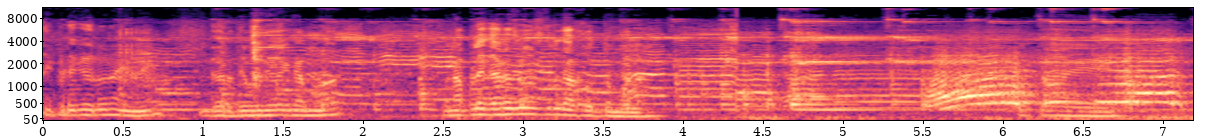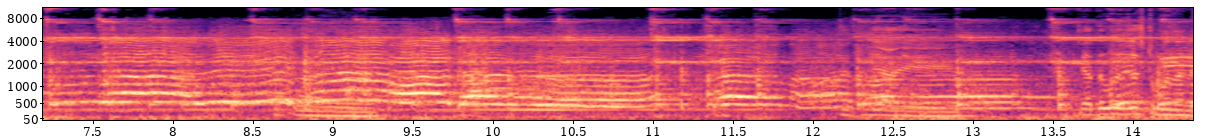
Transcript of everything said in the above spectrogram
तिकडे गेलो नाही मी. गर्दी वगैरे त्यामुळं. पण आपल्या घराजवळ तर दाखवतो तुम्हाला. ते जस्ट बंद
